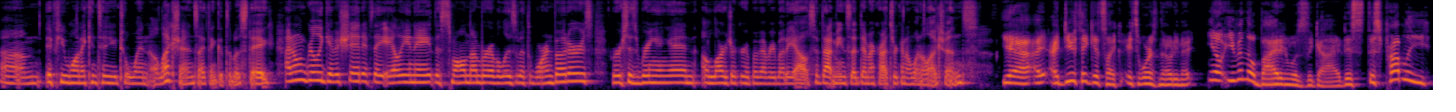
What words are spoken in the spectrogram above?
Um, if you want to continue to win elections, I think it's a mistake. I don't really give a shit if they alienate the small number of Elizabeth Warren voters versus bringing in a larger group of everybody else, if that means that Democrats are going to win elections. Yeah, I, I do think it's like it's worth noting that you know even though Biden was the guy, this this probably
